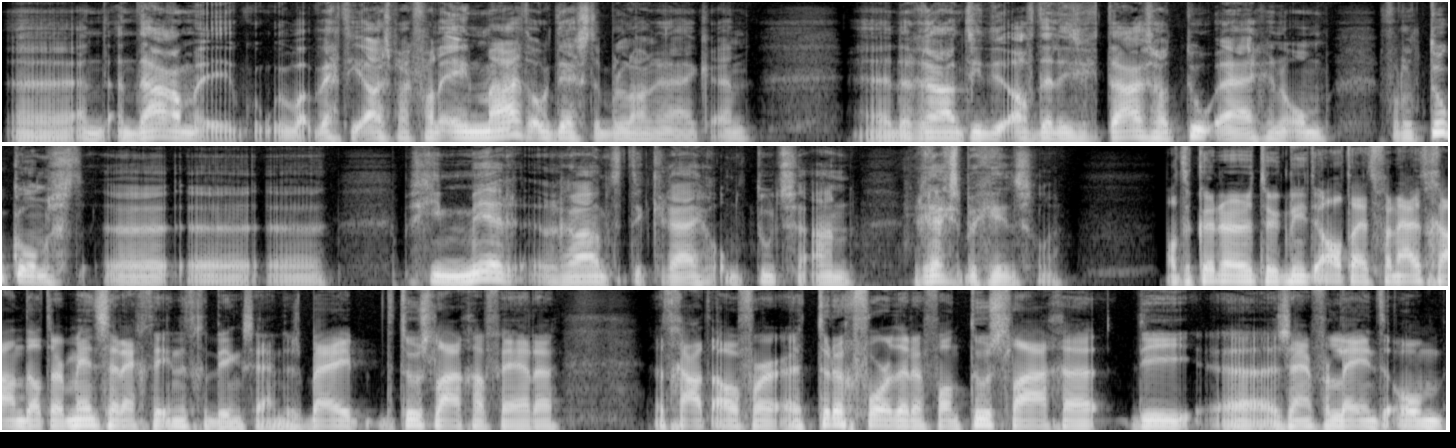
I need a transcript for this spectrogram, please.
en, en daarom werd die uitspraak van 1 maart ook des te belangrijker. En de ruimte die de afdeling zich daar zou toe-eigenen om voor de toekomst misschien meer ruimte te krijgen om toetsen aan rechtsbeginselen. Want we kunnen er natuurlijk niet altijd van uitgaan dat er mensenrechten in het geding zijn. Dus bij de toeslagenaffaire, het gaat over het terugvorderen van toeslagen die zijn verleend om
